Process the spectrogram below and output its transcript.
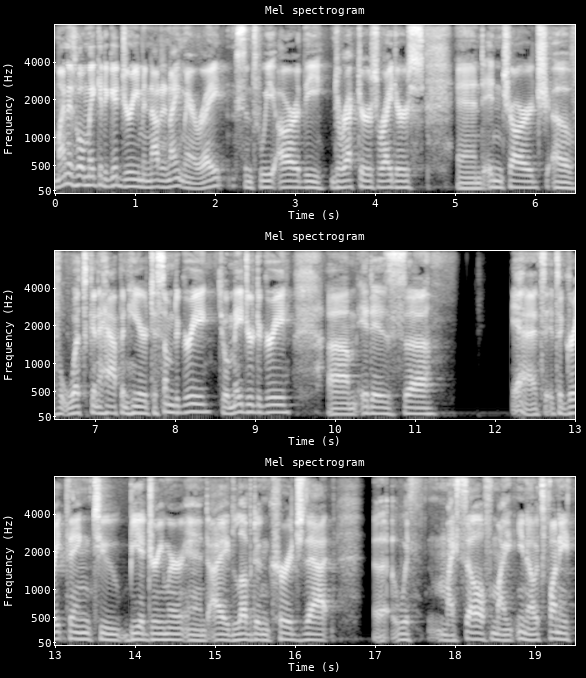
might as well make it a good dream and not a nightmare, right? Since we are the directors, writers, and in charge of what's going to happen here to some degree, to a major degree, um, it is. Uh, yeah, it's it's a great thing to be a dreamer, and I love to encourage that uh, with myself. My, you know, it's funny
